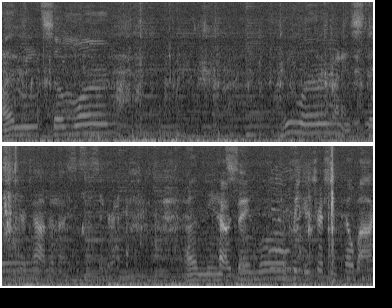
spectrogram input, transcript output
I need someone who This is your understands. job, isn't it? This is a cigarette. I need That was a someone, complete nutrition pill box.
